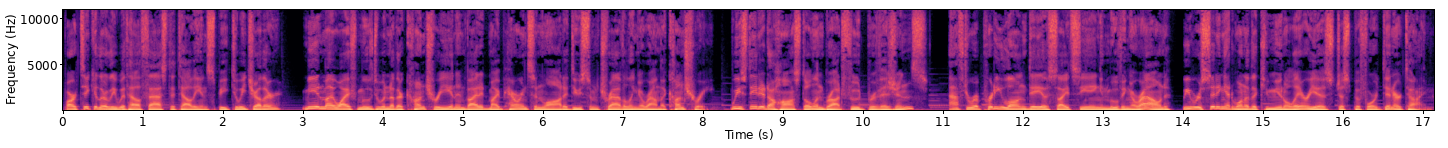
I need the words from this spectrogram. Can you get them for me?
particularly with how fast Italians speak to each other. Me and my wife moved to another country and invited my parents in law to do some traveling around the country. We stayed at a hostel and brought food provisions. After a pretty long day of sightseeing and moving around, we were sitting at one of the communal areas just before dinner time.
